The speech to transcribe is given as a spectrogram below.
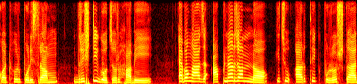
কঠোর পরিশ্রম দৃষ্টিগোচর হবে এবং আজ আপনার জন্য কিছু আর্থিক পুরস্কার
